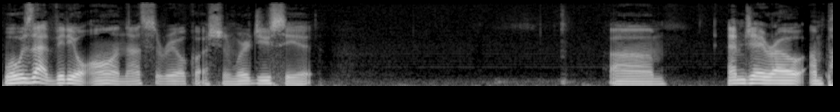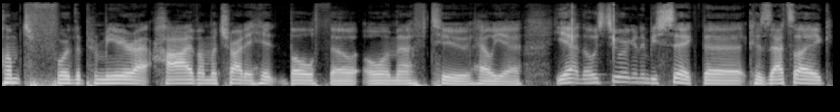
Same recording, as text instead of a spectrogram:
What was that video on? That's the real question. Where did you see it? Um, MJ wrote, I'm pumped for the premiere at Hive. I'm going to try to hit both, though. OMF 2. Hell yeah. Yeah, those two are going to be sick. Because that's like.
